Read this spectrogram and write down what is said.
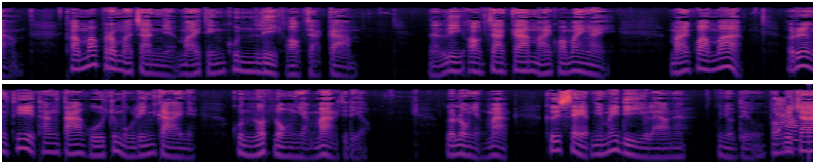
กามคำว่าพรหมจรรย์เนี่ยหมายถึงคุณหลีกออกจากกามนะหลีกออกจากการหมายความว่าไง หมายความว่าเรื่องที่ทางตาหูจมูกลิ้นกายเนี่ยคุณลดลงอย่างมากทีเดียว ลดลงอย่างมาก คือเสพนี่ไม่ดีอยู่แล้วนะ คุณโยมติวพระพุทธเจ้า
